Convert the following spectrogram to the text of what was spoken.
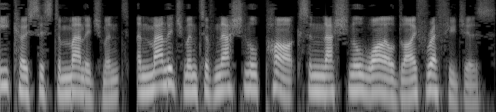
ecosystem management, and management of national parks and national wildlife refuges.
